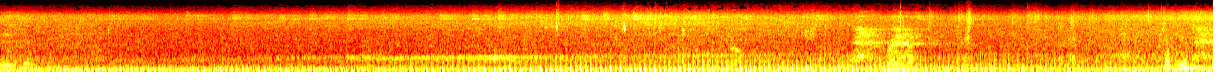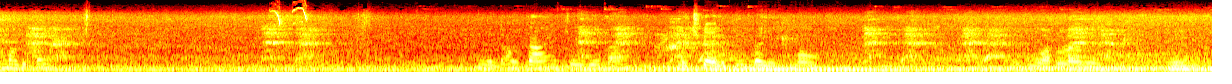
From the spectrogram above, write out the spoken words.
Đi chứ. Chọc viên mọi cái tay mình đã ăn cái chui vô bán một chè là cũng bảy mò ngọt lời. Ừ.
